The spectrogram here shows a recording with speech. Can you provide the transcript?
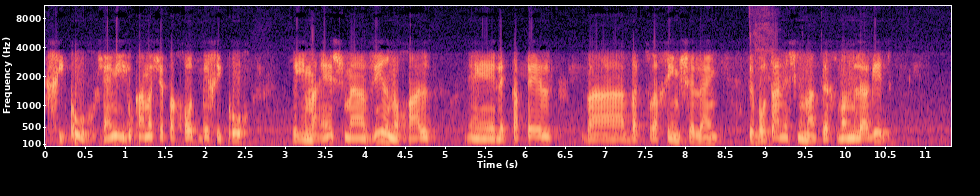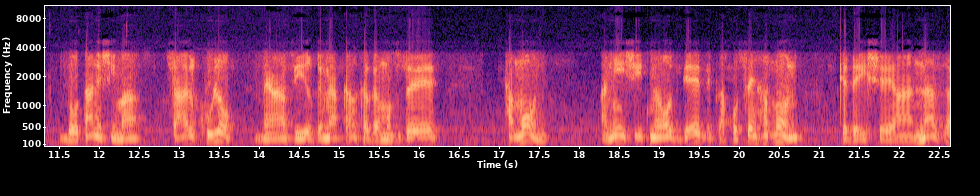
חיכוך, שהם יהיו כמה שפחות בחיכוך ועם האש מהאוויר נוכל אה, לטפל בצרכים שלהם. ובאותה נשימה צריך גם להגיד, באותה נשימה צה"ל כולו, מהאוויר ומהקרקע, גם עושה המון. אני אישית מאוד גאה בכך, עושה המון כדי שהנאזה,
